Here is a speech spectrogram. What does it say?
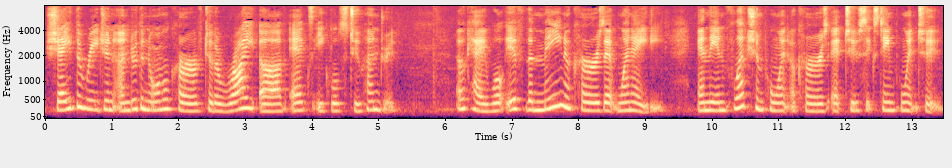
Shade the region under the normal curve to the right of x equals 200. Okay, well if the mean occurs at 180 and the inflection point occurs at 216.2,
